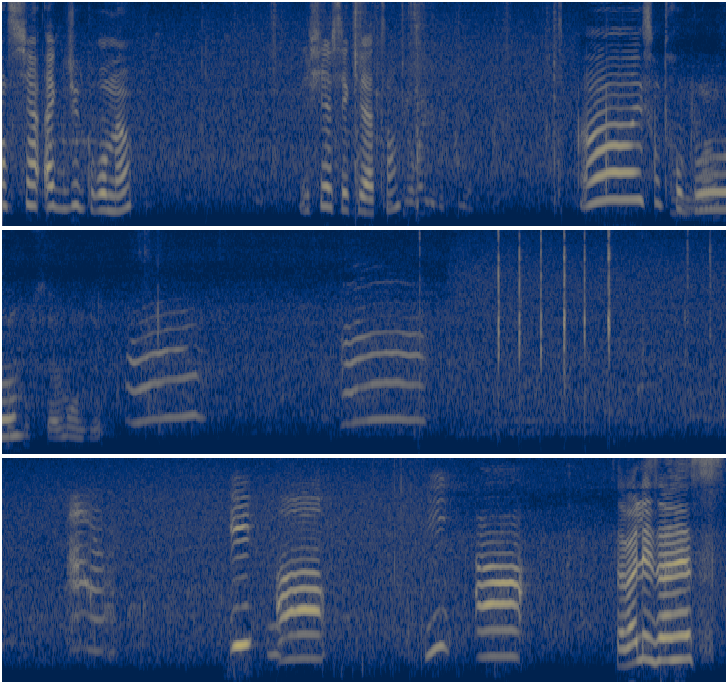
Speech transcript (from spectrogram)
Ancien aqueduc romain. Les filles, elles s'éclatent. hein. Oh, ils sont trop beaux. Ça, va les ânesses.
